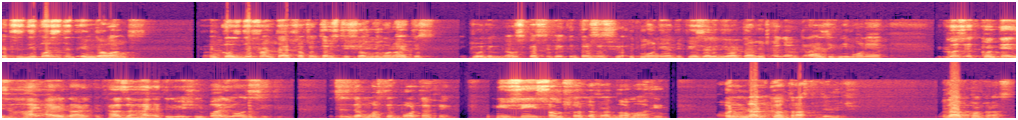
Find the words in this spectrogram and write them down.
It's deposited in the lungs. Can cause different types of interstitial pneumonitis including non-specific interstitial pneumonia diffuse alveolar damage and organizing pneumonia. Because it contains high iodine it has a high attenuation value on CT this is the most important thing. When you see some sort of abnormality on non-contrasted image without contrast,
